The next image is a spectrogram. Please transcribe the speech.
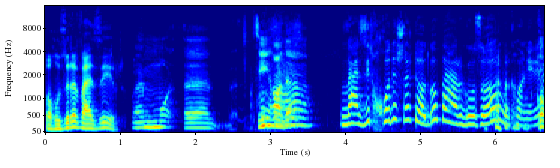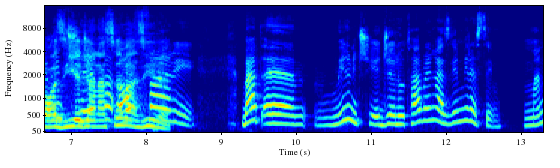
با حضور وزیر. این آدم وزیر خودش داره دادگاه برگزار می‌کنه. یعنی قاضی جلسه. وزیره. بعد می‌دونی چیه؟ جلوتر به این قضیه می‌رسیم. من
